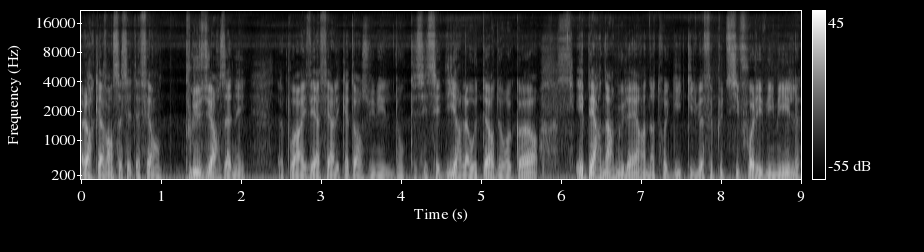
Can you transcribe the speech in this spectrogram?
alors qu'avant, ça s'était fait en plusieurs années euh, pour arriver à faire les 14 8000. Donc, c'est dire la hauteur de record. Et Bernard Muller, notre guide, qui lui a fait plus de 6 fois les 8000,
